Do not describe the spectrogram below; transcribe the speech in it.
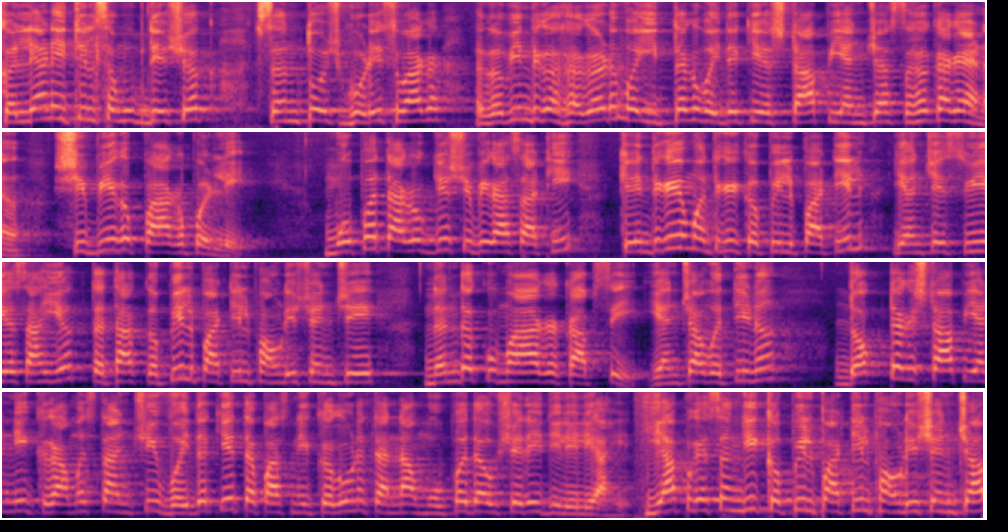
कल्याण येथील समुपदेशक संतोष घोडेस्वार रवींद्र हरड व इतर वैद्यकीय स्टाफ यांच्या सहकार्यानं शिबिर पार पडले. मोफत आरोग्य शिबिरासाठी केंद्रीय मंत्री कपिल पाटील यांचे स्वीय सहाय्यक तथा कपिल पाटील फाउंडेशनचे नंदकुमार कापसे यांच्या वतीनं डॉक्टर स्टाफ यांनी ग्रामस्थांची वैद्यकीय तपासणी करून त्यांना मोफत औषधे दिलेली आहेत. या प्रसंगी कपिल पाटील फाउंडेशनच्या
